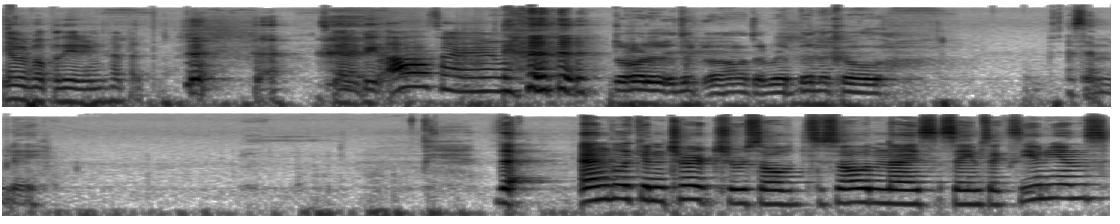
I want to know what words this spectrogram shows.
Jag vill vara på det rymdskeppet. Ska det bli awesome? Då har du, ja, vänta, rabbinical... Assembly. The Anglican Church resolved to solemnize same sex unions,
